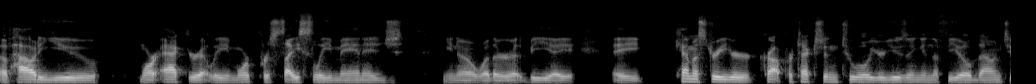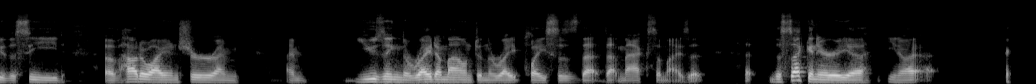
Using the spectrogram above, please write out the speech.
of how do you more accurately more precisely manage you know whether it be a a chemistry or crop protection tool you're using in the field down to the seed of how do i ensure i'm i'm using the right amount in the right places that that maximize it the second area you know I, I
